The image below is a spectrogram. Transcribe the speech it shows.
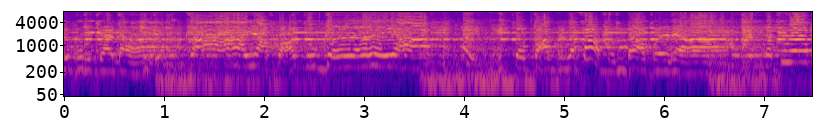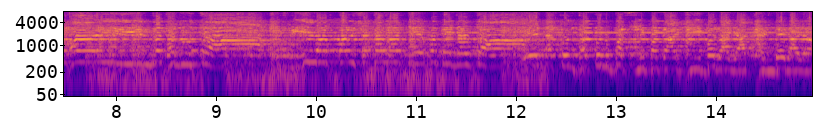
दुर्गाला जाया इथं गया ऐकित बांधला सामुंडा बळ्या. मंडपुळ भाई इंद्रधनुचा तुरीला स्पर्श करा देवगणाचा. हे नकून थकून बसली बघा जीवराया खंडेराया.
